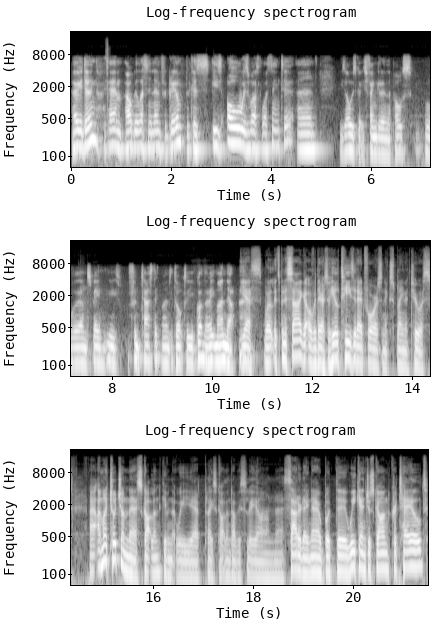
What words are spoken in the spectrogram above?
How are you doing? Um, I'll be listening in for Graham because he's always worth listening to, and he's always got his finger in the pulse over there in Spain. He's a fantastic man to talk to. You've got the right man there. Yes, well, it's been a saga over there, so he'll tease it out for us and explain it to us. Uh, I might touch on uh, Scotland, given that we uh, play Scotland obviously on uh, Saturday now, but the weekend just gone, curtailed.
